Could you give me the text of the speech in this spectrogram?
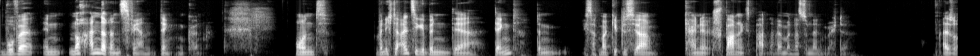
wo wir in noch anderen Sphären denken können. Und wenn ich der Einzige bin, der denkt, dann, ich sag mal, gibt es ja keine Sparingspartner, wenn man das so nennen möchte. Also,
